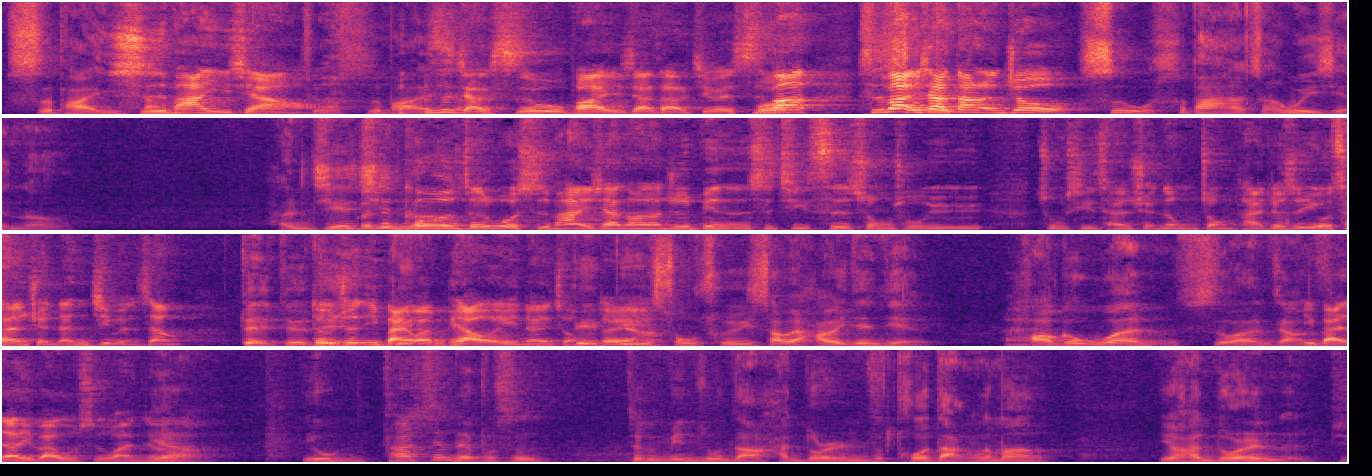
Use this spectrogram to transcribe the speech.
十趴以上，十趴以下哦、就10%不是讲十五趴以下才有机会，十趴十趴以下当然就。十五十趴还是很危险呢，很接可是近。柯文哲如果十趴以下的话，那就是变成是几次宋楚瑜主席参选那种状态，就是有参选，但是基本上对对对，就是一百万票而已那种，比对啊比，宋楚瑜稍微好一点点，好个五万十万这样子。一百到一百五十万这样呀，因为他现在不是这个民众党很多人都脱党了吗？有很多人就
